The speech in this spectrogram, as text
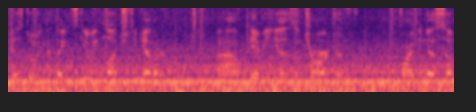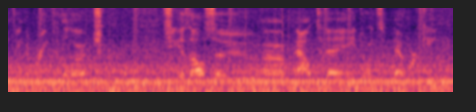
is doing the Thanksgiving lunch together. Um, Debbie is in charge of finding us something to bring to the lunch. she is also um, out today doing some networking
